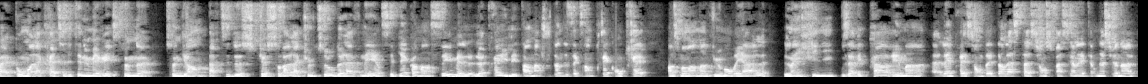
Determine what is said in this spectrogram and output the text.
Ben, pour moi, la créativité numérique, c'est une, une grande partie de ce que sera la culture de l'avenir. C'est bien commencé, mais le, train, il est en marche. Je vous donne des exemples très concrets. En ce moment, dans le Vieux-Montréal, l'infini. Vous avez carrément euh, l'impression d'être dans la station spatiale internationale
